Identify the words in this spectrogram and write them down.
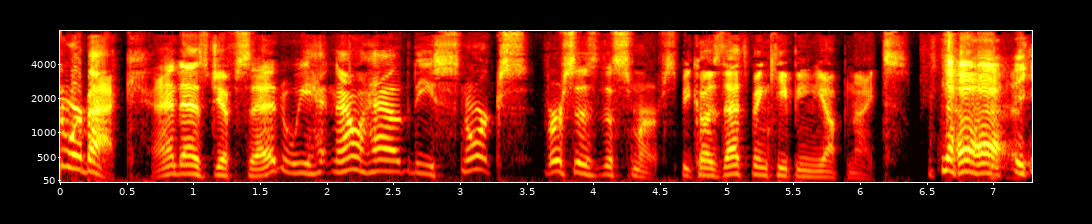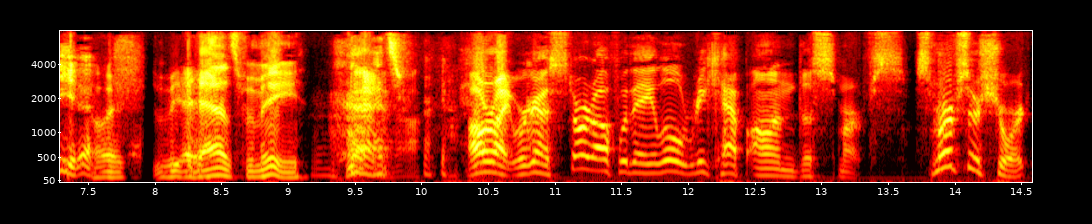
And we're back. And as Jeff said, we ha- now have the Snorks versus the Smurfs because that's been keeping you up nights. yeah. Oh, it, it has for me. That's right. All right, we're going to start off with a little recap on the Smurfs. Smurfs are short,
